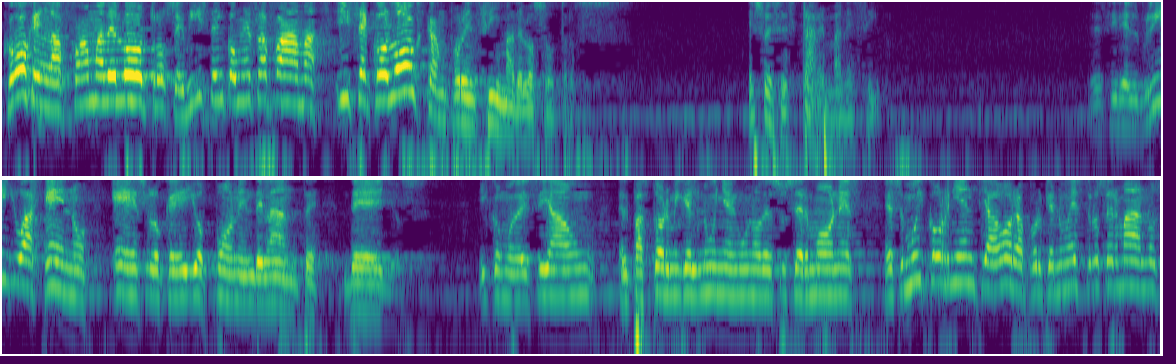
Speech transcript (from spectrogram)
cogen la fama del otro, se visten con esa fama y se colocan por encima de los otros. Eso es estar envanecido. Es decir, el brillo ajeno es lo que ellos ponen delante de ellos. Y como decía el pastor Miguel Núñez en uno de sus sermones, es muy corriente ahora porque nuestros hermanos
